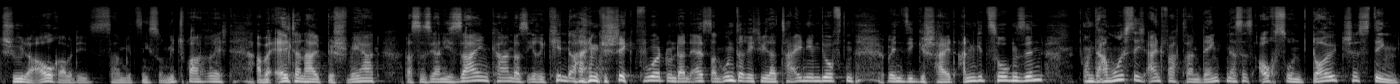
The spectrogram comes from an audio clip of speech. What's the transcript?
Schüler auch, aber die haben jetzt nicht so ein Mitspracherecht, aber Eltern halt beschwert, dass es ja nicht sein kann, dass ihre Kinder heimgeschickt wurden und dann erst am Unterricht wieder teilnehmen durften, wenn sie gescheit angezogen sind. Und da musste ich einfach dran denken, das ist auch so ein deutsches Ding.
